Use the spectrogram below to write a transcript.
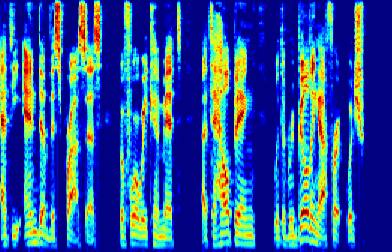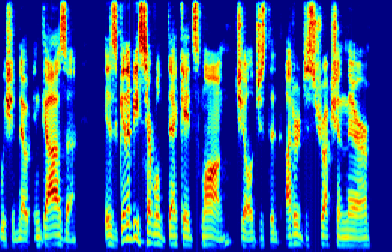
at the end of this process before we commit uh, to helping with the rebuilding effort, which we should note in Gaza is going to be several decades long, Jill. Just the utter destruction there,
